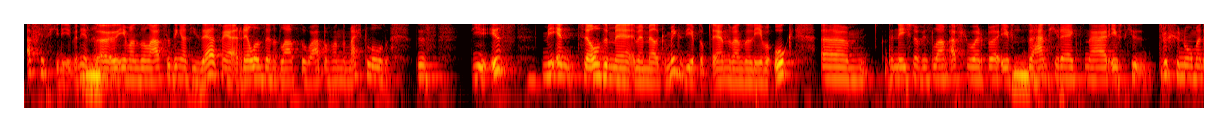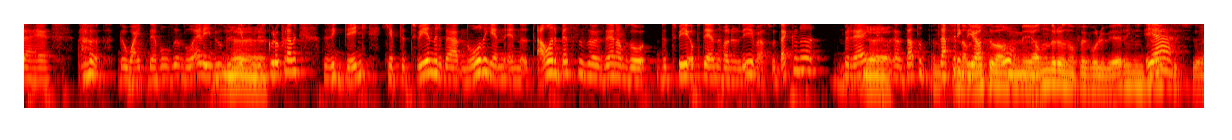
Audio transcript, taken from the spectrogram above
afgeschreven. Hij heeft, eh, een van zijn laatste dingen dat hij zei, is van, ja, rellen zijn het laatste wapen van de machtelozen. Dus die is... Mee, en hetzelfde met, met Malcolm X. Die heeft op het einde van zijn leven ook ehm, de Nation of Islam afgeworpen. Heeft de hand gereikt naar... Heeft ge- teruggenomen dat hij... de White Devils en zo. Allee, ik bedoel, dus die heeft zijn discours ook veranderd. Dus ik denk, je hebt de twee inderdaad nodig. En, en het allerbeste zou zijn om zo de twee op het einde van hun leven... Als we dat kunnen bereiken, Ja, ja. als dat, het- En- dat vind en ik de juiste toon. meanderen of evolueren in hun Ja. traject. Dus, eh,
